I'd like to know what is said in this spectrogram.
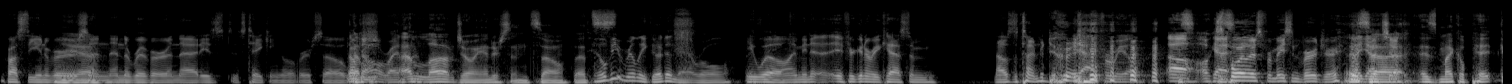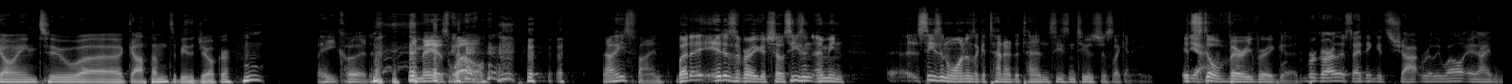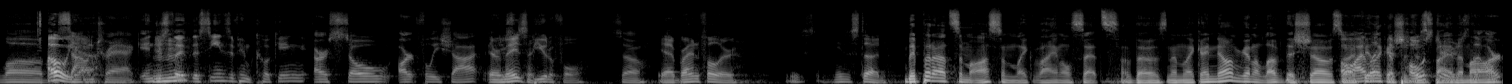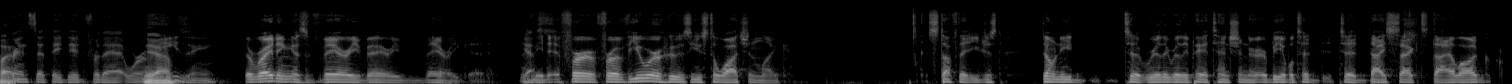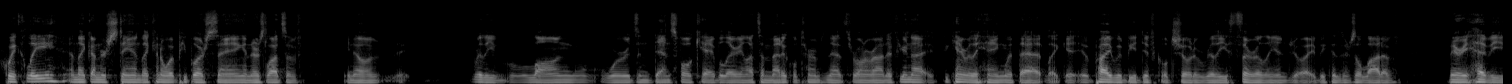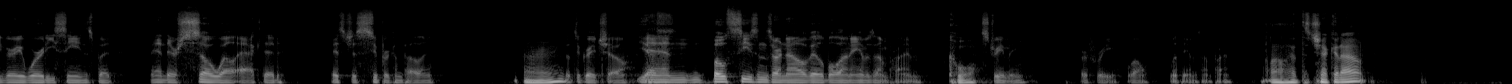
Across the Universe Yeah. and, and the River, and that is is taking over. So Okay. I, Oh, right I on. love Joe Anderson, so that's He'll be really good in that role. I he think. will. I mean, if you're gonna recast him, now's the time to do it. Yeah, for real. oh okay. Spoilers for Mason Verger. Is, gotcha. uh, is Michael Pitt going to uh, Gotham to be the Joker? Hmm. He could. He may as well. no, he's fine. But it, it is a very good show. Season. I mean, uh, season one is like a ten out of ten. Season two is just like an eight. It's Yeah. still very very good. Regardless, I think it's shot really well, and I love the Oh, yeah. soundtrack and just the, the scenes of him cooking are so artfully shot. They're Just amazing. beautiful. So Yeah, Bryan Fuller. He's he's a stud. They put out some awesome like vinyl sets of those, and I'm like, I know I'm gonna love this show, so oh, I feel like like, I should posters, just buy them the all. art But prints that they did for that were Yeah. amazing. The writing is very, very, very good. I mean, for for a viewer who's used to watching like stuff that you just don't need to really, really pay attention or, or be able to to dissect dialogue quickly and like understand like kind of what people are saying. And there's lots of you know really long words and dense vocabulary and lots of medical terms and that thrown around. If you're not, if you can't really hang with that, like it, it probably would be a difficult show to really thoroughly enjoy because there's a lot of very heavy, very wordy scenes, but man, they're so well acted. It's just super compelling. all right, It's a great show. Yes. And both seasons are now available on Amazon Prime cool. streaming for free. Well, with Amazon Prime. I'll have to check it out.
